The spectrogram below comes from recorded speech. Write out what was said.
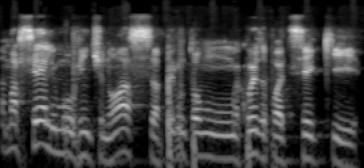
A Marcele, uma ouvinte nossa, perguntou uma coisa, pode ser que,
